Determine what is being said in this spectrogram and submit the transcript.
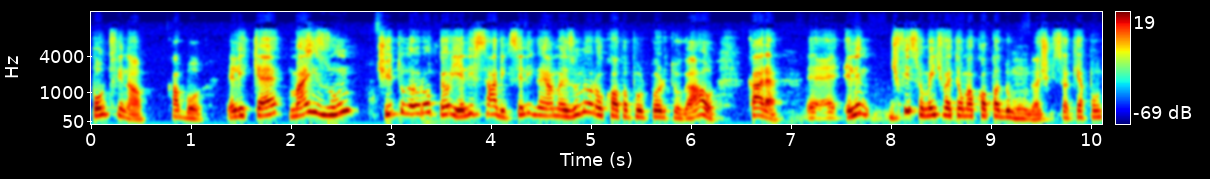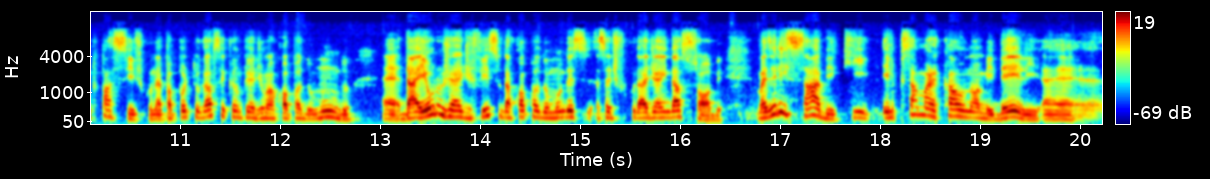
Ponto final. Acabou. Ele quer mais um título europeu, e ele sabe que se ele ganhar mais uma Eurocopa por Portugal, cara é, é, ele dificilmente vai ter uma Copa do Mundo. Acho que isso aqui é ponto pacífico, né? Para Portugal ser campeão de uma Copa do Mundo, é, da Euro já é difícil, da Copa do Mundo esse, essa dificuldade ainda sobe. Mas ele sabe que ele precisa marcar o nome dele, é,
